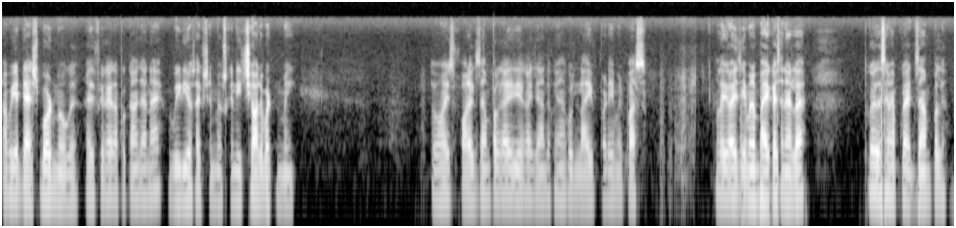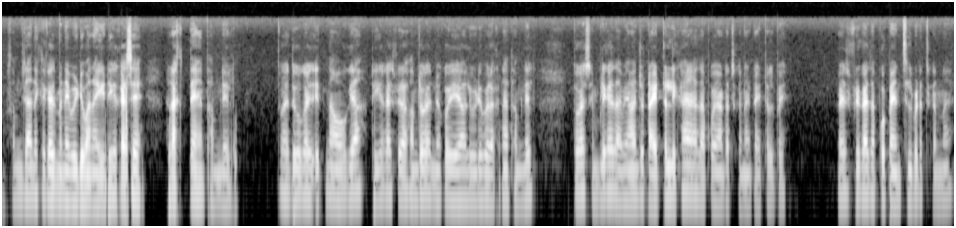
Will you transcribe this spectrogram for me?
अब ये डैशबोर्ड में हो गए। फिर गाइस आपको कहाँ जाना है? वीडियो सेक्शन में, उसके नीचे वाले बटन में ही। तो गाइस फॉर एग्जांपल गाइस ये गाइस यहाँ देखो, यहाँ कुछ लाइव पड़े मेरे पास। मतलब गाइस ये मेरे भाई का चैनल है। तो जैसे मैं आपको एग्जांपल समझाने के लिए मैंने वीडियो बनाई है, ठीक है? कैसे रखते हैं थंबनेल तो गाइस देखो गाइस इतना हो गया। ठीक है गाइस फिर आप समझो गाइस मेरे को ये वाली वीडियो पे रखना है थंबनेल तो गाइस सिंपली गाइस अब यहाँ जो टाइटल लिखा है ना आपको यहाँ टच करना है टाइटल पे। गाइस फिर गाइस आपको पेंसिल पे टच करना है।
